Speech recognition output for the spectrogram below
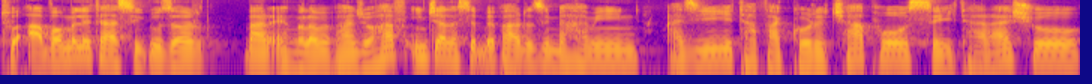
تو عوامل تاثیرگذار بر انقلاب 57 این جلسه بپردازیم به همین قضیه تفکر چپ و سیترش و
